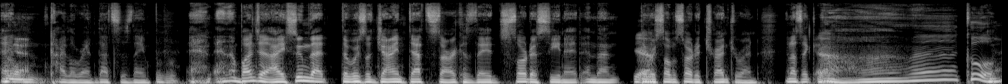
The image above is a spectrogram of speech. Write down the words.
and Kylo Ren, that's his name, Mhm. and, and a bunch of. I assumed that there was a giant Death Star because they had sort of seen it, and then Yeah. there was some sort of trench run, and I was like, uh, cool.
